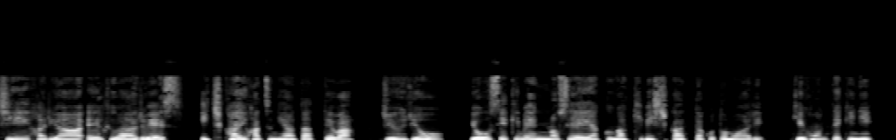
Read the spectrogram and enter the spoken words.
C ハリアー FRS1 開発にあたっては、重量、容積面の制約が厳しかったこともあり、基本的に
